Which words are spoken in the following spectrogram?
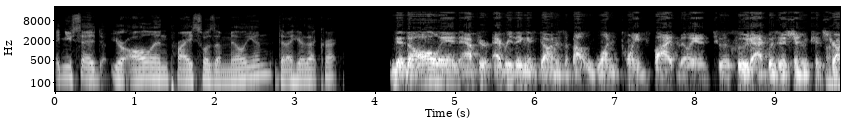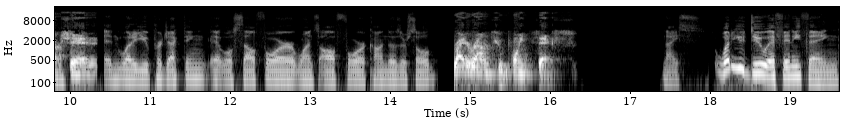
And you said your all-in price was a million. Did I hear that correct? The, the all-in after everything is done is about 1.5 million to include acquisition, construction. Uh-huh. And what are you projecting it will sell for once all four condos are sold? Right around 2.6. Nice. What do you do, if anything,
